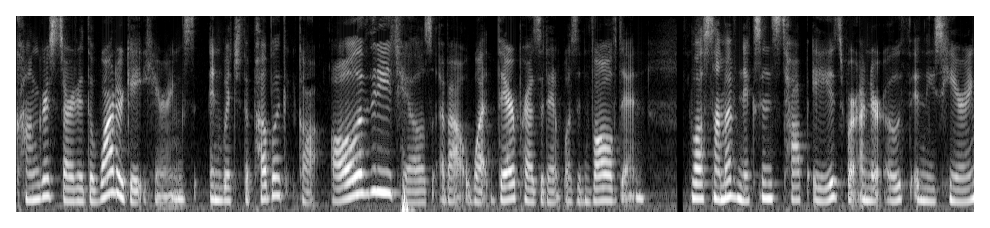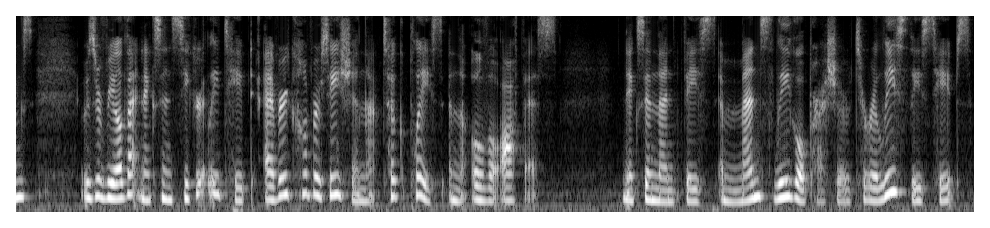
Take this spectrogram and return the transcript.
Congress started the Watergate hearings, in which the public got all of the details about what their president was involved in. While some of Nixon's top aides were under oath in these hearings, it was revealed that Nixon secretly taped every conversation that took place in the Oval Office. Nixon then faced immense legal pressure to release these tapes,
